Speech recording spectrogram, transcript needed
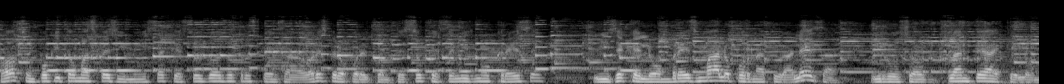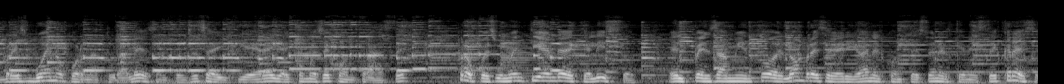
Hobbes un poquito más pesimista que estos dos otros pensadores, pero por el contexto que este mismo crece y dice que el hombre es malo por naturaleza. Y Rousseau plantea que el hombre es bueno por naturaleza, entonces se difiere y hay como ese contraste, pero pues uno entiende de que listo, el pensamiento del hombre se deriva en el contexto en el que en este crece.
